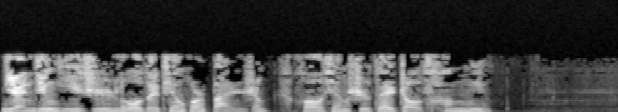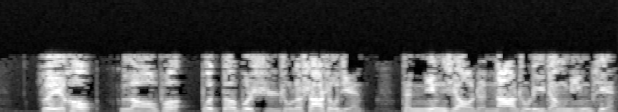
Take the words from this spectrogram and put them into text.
眼睛一直落在天花板上，好像是在找苍蝇。最后。老婆不得不使出了杀手锏，他狞笑着拿出了一张名片，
